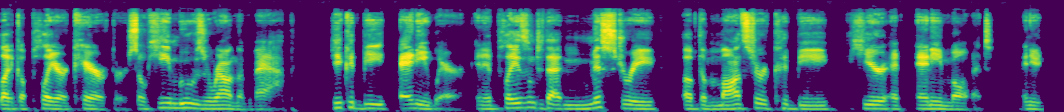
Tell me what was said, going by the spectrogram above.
like a player character. So he moves around the map. He could be anywhere. And it plays into that mystery of the monster could be here at any moment. And you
